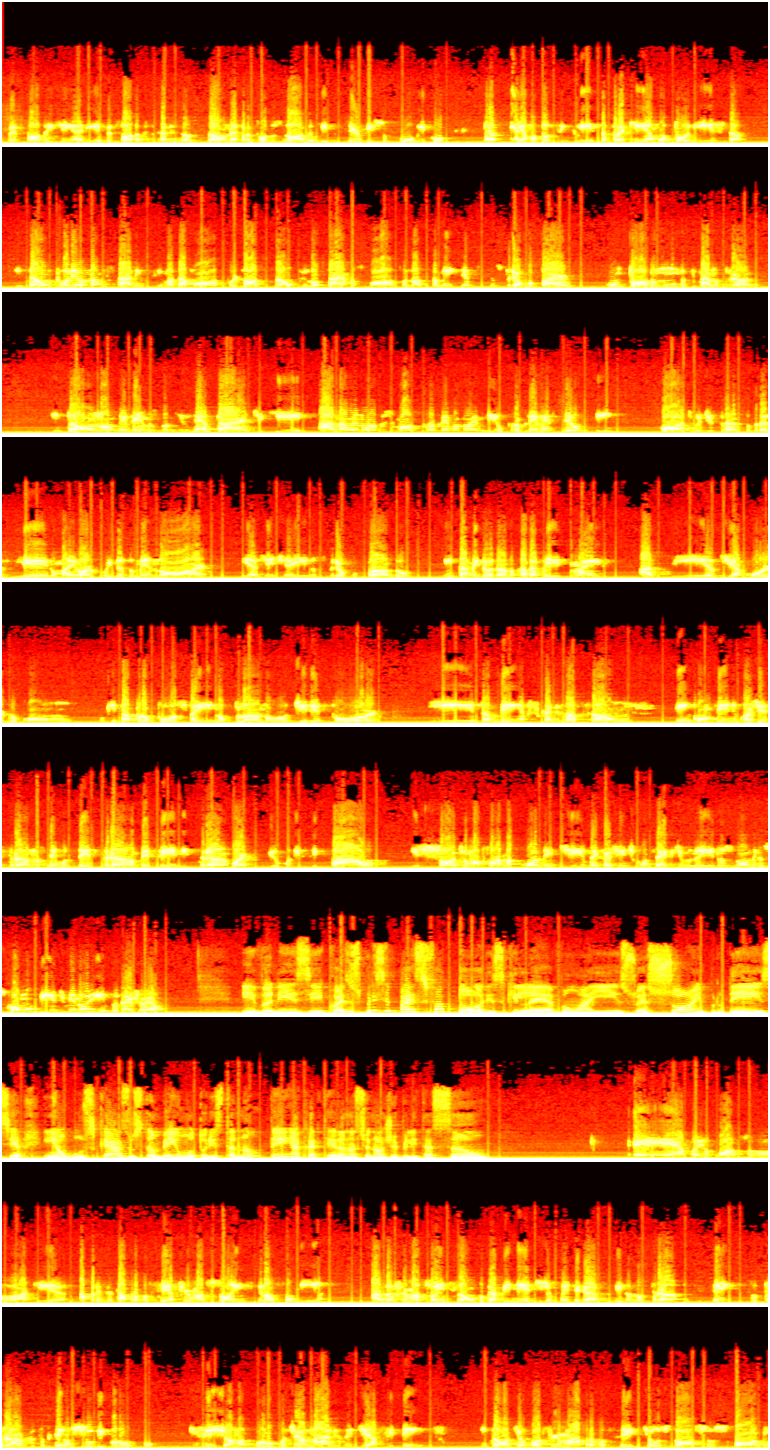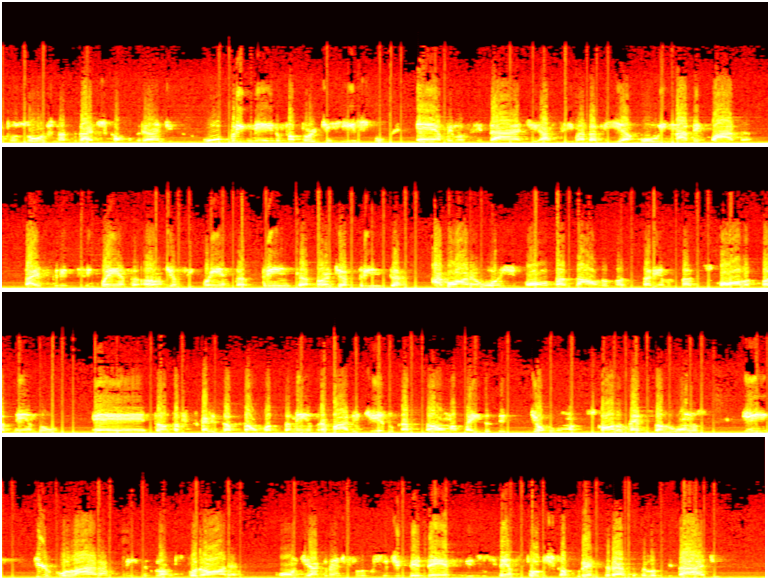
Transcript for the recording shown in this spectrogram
o pessoal da engenharia, pessoal da fiscalização, né? Para todos nós aqui do serviço público, para quem é motociclista, para quem é motorista. Então, por eu não estar em cima da moto, por nós não pilotarmos moto, nós também temos que nos preocupar com todo mundo que está no trânsito então, não devemos nos isentar de que, ah, não, eu não ando de moto, o problema não é meu, o problema é seu sim. Código de Trânsito Brasileiro, maior cuida do menor, e a gente aí nos preocupando em estar tá melhorando cada vez mais as vias, de acordo com o que está proposto aí no plano diretor, e também a fiscalização em convênio com a GETRAN, nós temos DETRAN, BPM-TRAN, Guarda Civil Municipal, e só de uma forma coletiva é que a gente consegue diminuir os números, como vinha diminuindo, né, Joel? Ivanise, quais os principais fatores que levam a isso? É só a imprudência? Em alguns casos também o motorista não tem a carteira nacional de habilitação? É, Eva, eu posso aqui apresentar para você afirmações que não são minhas. As afirmações são do Gabinete de Gestão Integrada de Vida no Trânsito, que tem, do Trânsito, que tem um subgrupo que se chama Grupo de Análise de Acidentes. Então, aqui eu vou afirmar para você que os nossos óbitos hoje na cidade de Campo Grande, o primeiro fator de risco é a velocidade acima da via ou inadequada. Está escrito 50, ande a 50, 30, ande a 30. Agora, hoje, volta às aulas, nós estaremos nas escolas fazendo é, tanto a fiscalização quanto também o trabalho de educação na saída de, de algumas escolas, né, dos alunos, e circular a 30 km por hora, onde há grande fluxo de pedestres. O centro todo de Campo Grande terá essa velocidade.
